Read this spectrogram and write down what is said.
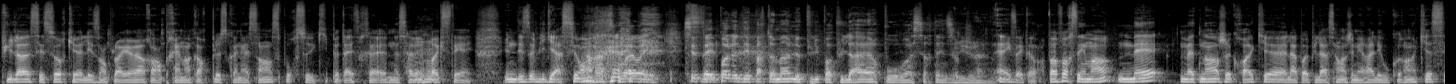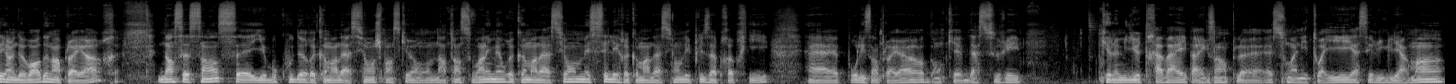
Puis là c'est sûr que les employeurs en prennent encore plus connaissance pour ceux qui peut-être ne savaient mhm. pas que c'était une des obligations. Ah, ouais, ouais. C'est peut-être pas le département le plus populaire populaire pour euh, certains dirigeants. Exactement. Pas forcément, mais maintenant, je crois que la population en général est au courant que c'est un devoir de l'employeur. Dans ce sens, euh, il y a beaucoup de recommandations. Je pense qu'on entend souvent les mêmes recommandations, mais c'est les recommandations les plus appropriées euh, pour les employeurs, donc d'assurer que le milieu de travail, par exemple, euh, soit nettoyé assez régulièrement,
